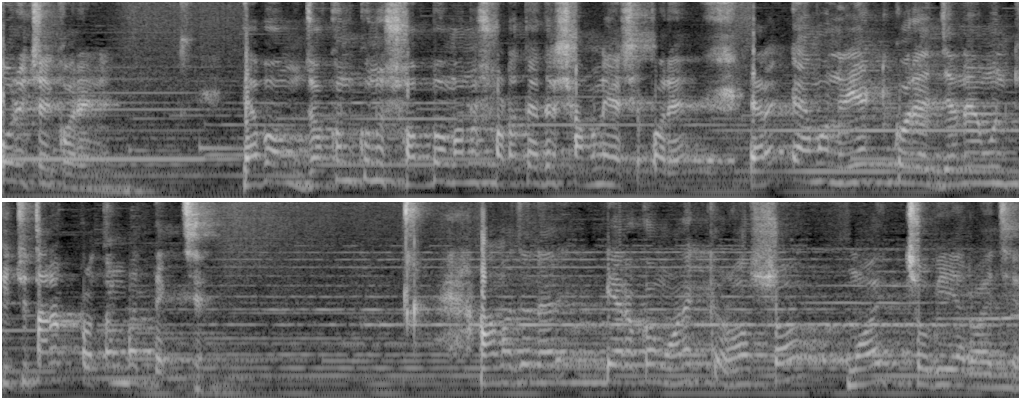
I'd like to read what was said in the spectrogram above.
পরিচয় করেনি। এবং যখন কোনো সভ্য মানুষ হঠাৎ এদের সামনে এসে পড়ে, এরা এমন রিয়েক্ট করে যেন এমন কিছু তারা প্রথমবার দেখছে। আমাজনের এরকম অনেক রহস্যময় ছবি রয়েছে,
